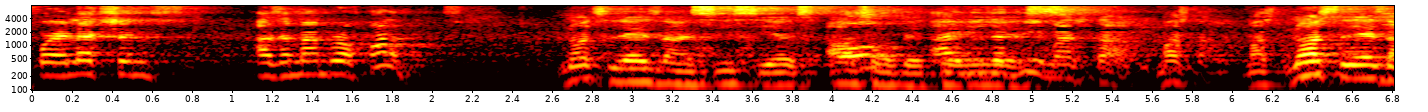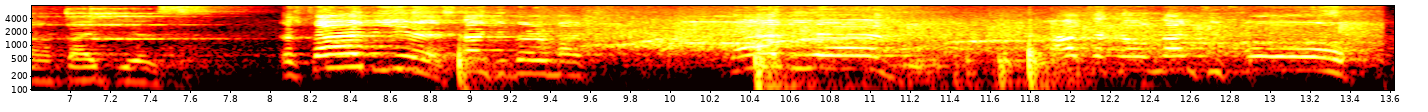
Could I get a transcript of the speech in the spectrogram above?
for elections as a member of parliament? Not less than six years out of the oh, I 10 disagree, years. master, master, master. Not less than five years. It's five years. Thank you very much. Five years. Article 94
